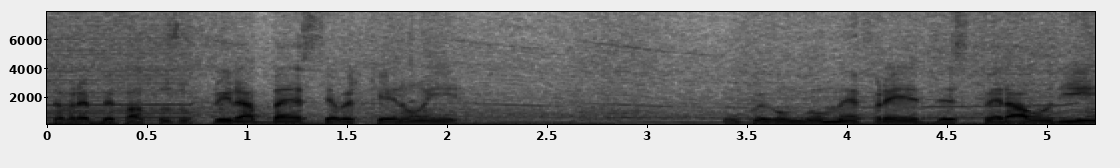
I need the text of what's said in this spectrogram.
Ci avrebbe fatto soffrire a bestia perché noi Comunque con gomme fredde speravo di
